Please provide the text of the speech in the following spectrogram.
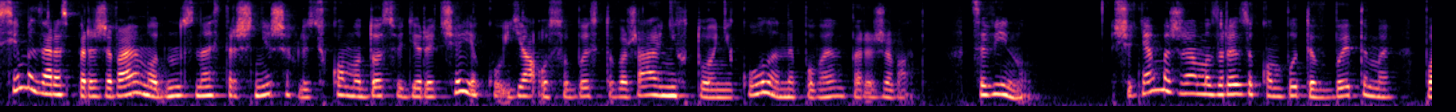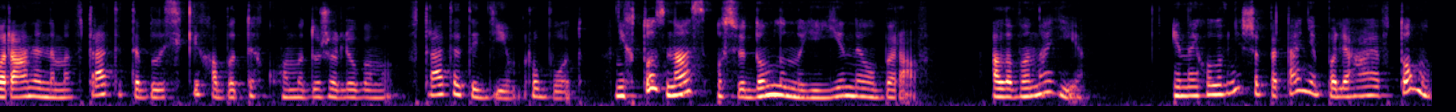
Всі ми зараз переживаємо одну з найстрашніших в людському досвіді речей, яку я особисто вважаю, ніхто ніколи не повинен переживати. Це війну. Щодня ми живемо з ризиком бути вбитими, пораненими, втратити близьких або тих, кого ми дуже любимо, втратити дім, роботу. Ніхто з нас усвідомлено її не обирав, але вона є. І найголовніше питання полягає в тому,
